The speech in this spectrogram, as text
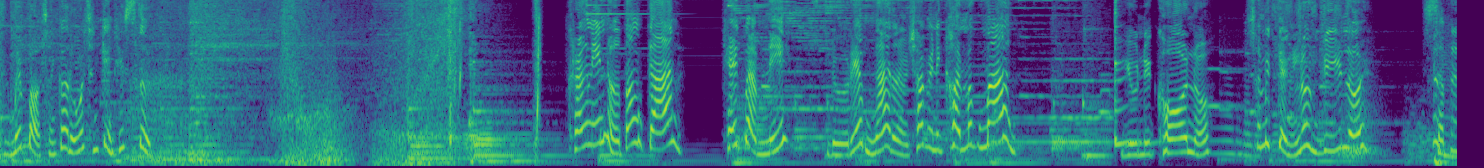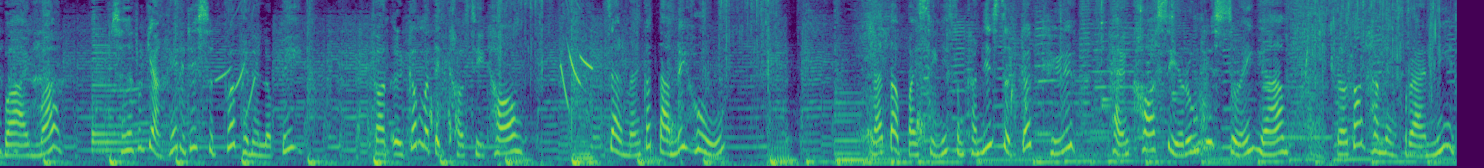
ถึงไม่บอกฉันก็รู้ว่าฉันเก่งที่สุด ครั้งนี้หนูต้องการ เค้กแบบนี้ ดูเรียบง่ายแต่หนูชอบยูนิคอร์นมากยูนิคอร์นเหรอ ฉันไม่เก่งเรื่องนี้เลย สบายมาก ฉันทำทุกอย่างให้ดีที่สุดเพื่อเพเนโลปี้ก่อนอื่นก็มาติดเขาสีทอง จากนั้นก็ตามด้วยหู และต่อไปสิ่งที่สำคัญที่สุดก็คือ แผงคอสีรุ้งที่สวยงาม เราต้องทำอย่างปราณีต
